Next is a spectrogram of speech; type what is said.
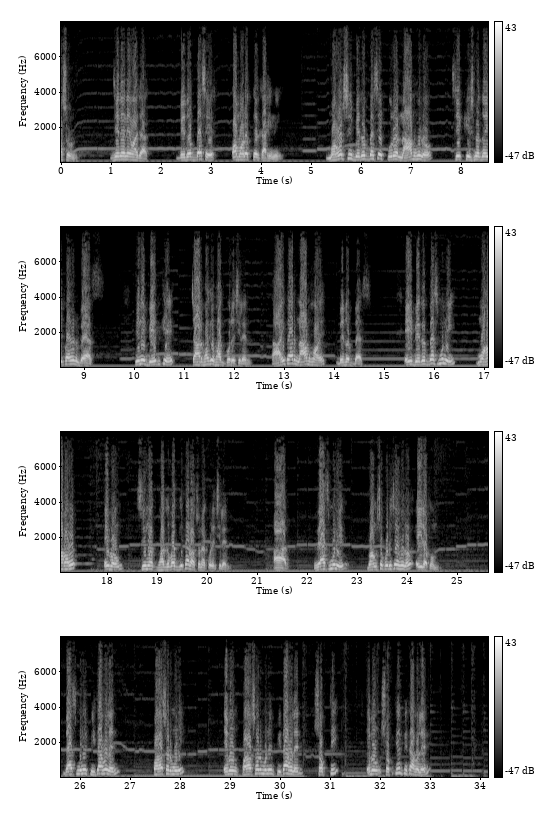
আসুন, জেনে নেওয়া যাক বেদব্যাসের অমরত্বের কাহিনী। মহর্ষি বেদব্যাসের পুরো নাম হলো শ্রীকৃষ্ণ দ্বৈপায়ন ব্যাস। তিনি বেদকে চার ভাগে ভাগ করেছিলেন, তাই তার নাম হয় বেদব্যাস। এই বেদব্যাস মুনি মহাভারত এবং শ্রীমৎ ভগবদ গীতা রচনা করেছিলেন। আর ব্যাসমুনির বংশ পরিচয় হলো এই রকম। ব্যাসমুনির পিতা হলেন পরাশর মুনি এবং পরাশর মুনির পিতা হলেন শক্তি এবং শক্তির পিতা হলেন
